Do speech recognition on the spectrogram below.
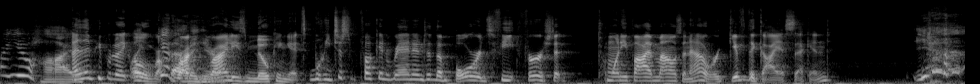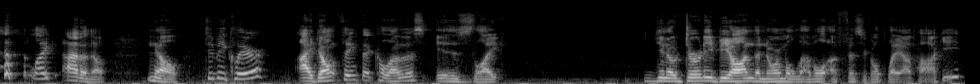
"Are you high?" And then people are like, "Oh, like, R- R- Rielly's milking it." Well, he just fucking ran into the boards feet first at 25 miles an hour. Give the guy a second. Yeah, like I don't know. No, to be clear, I don't think that Columbus is like you know dirty beyond the normal level of physical playoff hockey.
